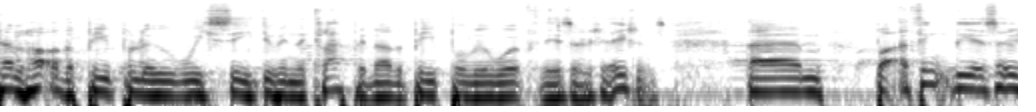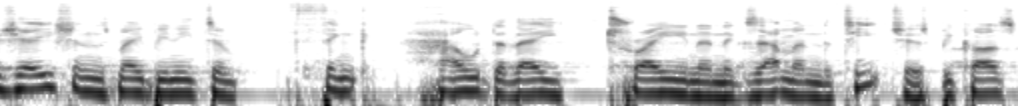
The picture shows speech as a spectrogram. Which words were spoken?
A lot of the people who we see doing the clapping are the people who work for the associations. Um, but I think the associations maybe need to think how do they train and examine the teachers because.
